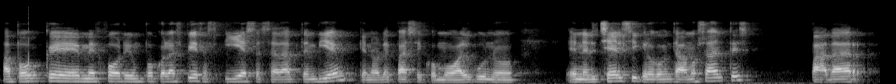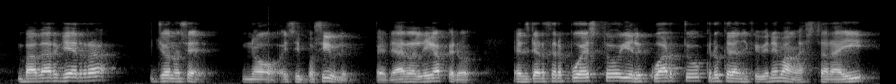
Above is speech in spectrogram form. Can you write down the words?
a poco que mejore un poco las piezas y esas se adapten bien, que no le pase como alguno en el Chelsea, que lo comentábamos antes, va a dar, va a dar guerra, yo no sé, no es imposible pelear la liga, pero el tercer puesto y el cuarto creo que el año que viene van a estar ahí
